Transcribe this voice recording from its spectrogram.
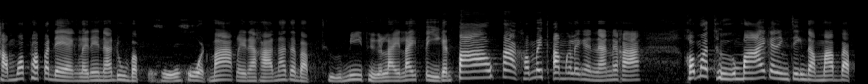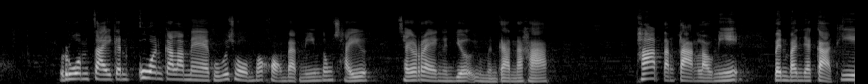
คำว่าพระประแดงอะไรเนี่ยนะ ดูแบบโหโหดมากเลยนะคะ น่าจะแบบถือมีดถืออะไรไล่ตีกันเปล่าค่ะเขาไม่ทำอะไรกันอย่างนั้นนะคะเขามาถือไม้กันจริง ๆ แต่มาแบบรวมใจกันกวนกะละแมคุณผู้ชม เพราะของแบบนี้มันต้องใช้ใช้แรงกันเยอะอยู่เหมือนกันนะคะ ภาพต่างๆเหล่านี้เป็นบรรยากาศที่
